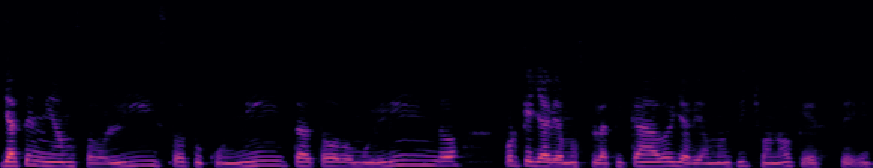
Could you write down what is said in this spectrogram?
ya teníamos todo listo, tu cunita, todo muy lindo, porque ya habíamos platicado y habíamos dicho, ¿no? Que este,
